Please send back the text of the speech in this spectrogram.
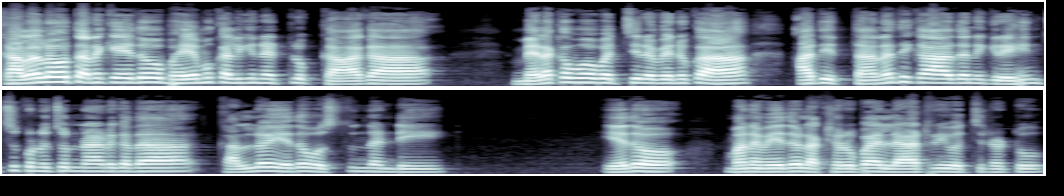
కలలో తనకేదో భయము కలిగినట్లు కాగా మెలకువ వచ్చిన వెనుక అది తనది కాదని గ్రహించుకునుచున్నాడు కదా కల్లో ఏదో వస్తుందండి. ఏదో మనం ఏదో లక్ష రూపాయల లాటరీ వచ్చినట్టు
